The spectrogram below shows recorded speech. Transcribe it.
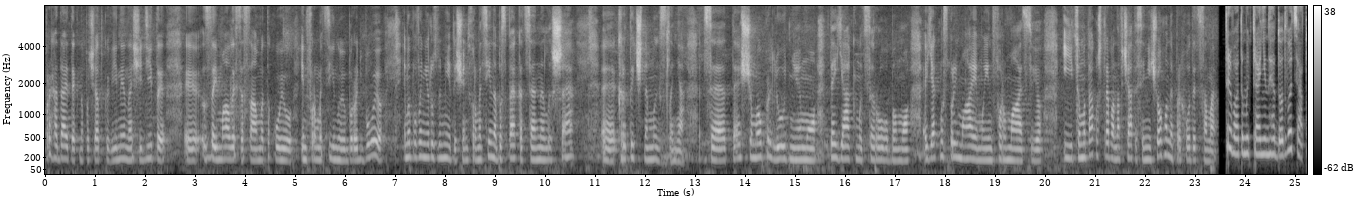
Пригадайте, як на початку війни наші діти е, займалися саме такою інформаційною боротьбою. І ми повинні розуміти, що інформаційна безпека це не лише критичне мислення, це те, що ми оприлюднюємо, те, як ми це робимо, як ми сприймаємо інформацію. І цьому також треба навчатися. Нічого не приходить саме. Триватимуть тренінги до 20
